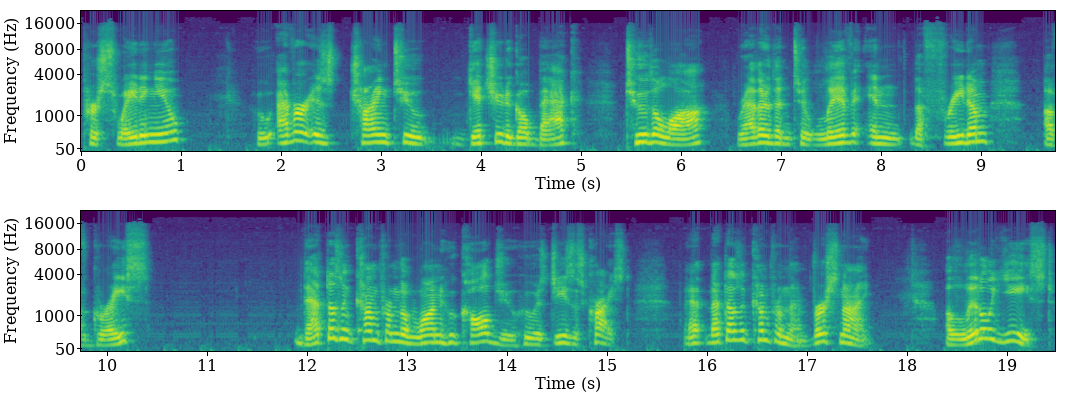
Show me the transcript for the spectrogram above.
persuading you, whoever is trying to get you to go back to the law rather than to live in the freedom of grace, that doesn't come from the one who called you, who is Jesus Christ. That, that doesn't come from them. Verse 9 A little yeast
